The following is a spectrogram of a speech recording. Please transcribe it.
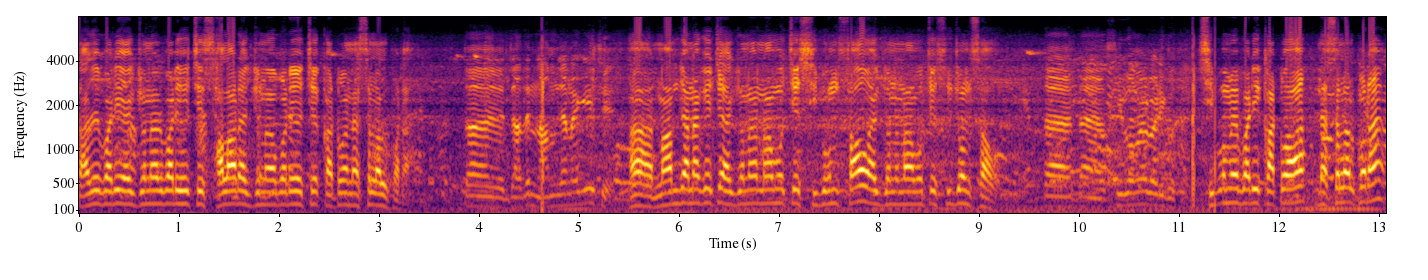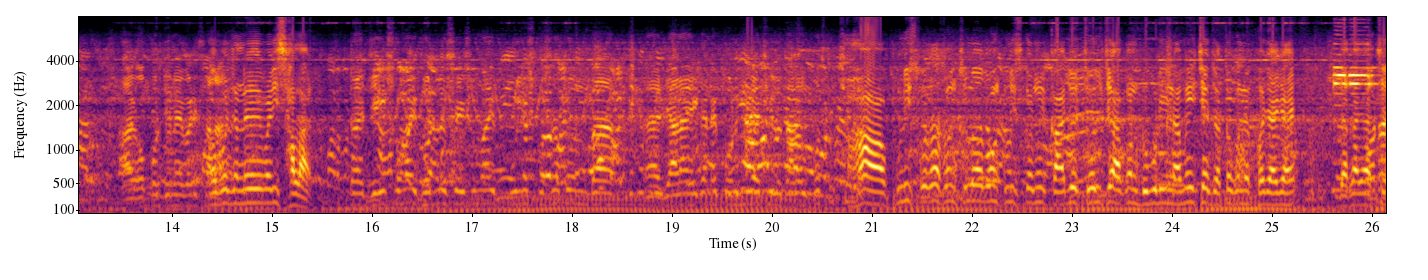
তাদের বাড়ি একজনের বাড়ি হচ্ছে সালার একজনের বাড়ি হচ্ছে কাটোয়া ন্যাশনাল পাড়া। যাদের নাম জানা গিয়েছে? হ্যাঁ নাম জানা গেছে একজনের নাম হচ্ছে শিবম সাও একজনের নাম হচ্ছে সুজন তা শিবমের বাড়ি কোথায়? শিবমের বাড়ি কাটোয়া ন্যাশনাল পাড়া। আর অপরজনের বাড়ি সালার। অপরজনের বাড়ি সালার। যেই সময় ঘটলো সেই সময় পুলিশ প্রশাসন বা যারা এখানে কর্মীরা ছিল তারা উপস্থিত ছিল? হ্যাঁ পুলিশ প্রশাসন ছিল এবং পুলিশ কর্মীর কাজও চলছে এখন ডুবুরি নামিয়েছে যতক্ষণে খোঁজা যায় দেখা যাচ্ছে।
